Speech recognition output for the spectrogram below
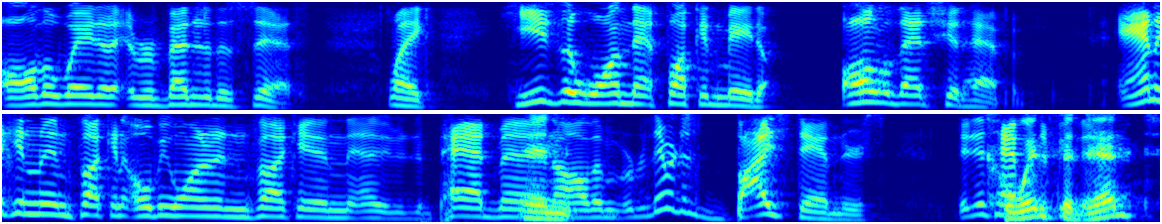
all the way to Revenge of the Sith. Like he's the one that fucking made all of that shit happen. Anakin and fucking Obi Wan and fucking uh, Padme and, And- all them. They were just bystanders. They just happened to be there. Coincident?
